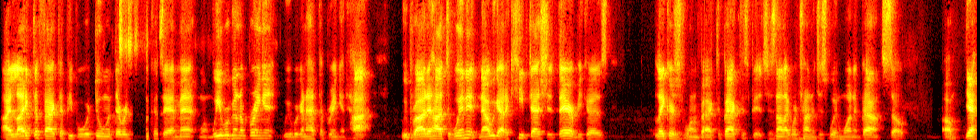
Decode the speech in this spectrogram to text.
I like the fact that people were doing what they were doing because they meant when we were gonna bring it, we were gonna have to bring it hot. We brought it hot to win it. Now we got to keep that shit there because Lakers want to back to back this bitch. It's not like we're trying to just win one and bounce. So, um, yeah,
